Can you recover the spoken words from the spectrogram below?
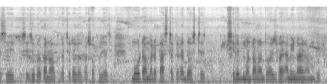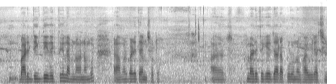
আছে, সেজো কাকা ন কাকা, ছোটো কাকা সকলে আছে। মোট আমরা পাঁচটা কাকা, দশটা ছেলে, মোট আমরা দশ ভাই, আমি নয় নম্বর। বাড়ির দিক দিয়ে দেখতে গেলে আমি নয় নম্বর, আর আমার বাড়িতে আমি ছোটো। আর বাড়ি থেকে যারা পুরনো ভাবিরা ছিল,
